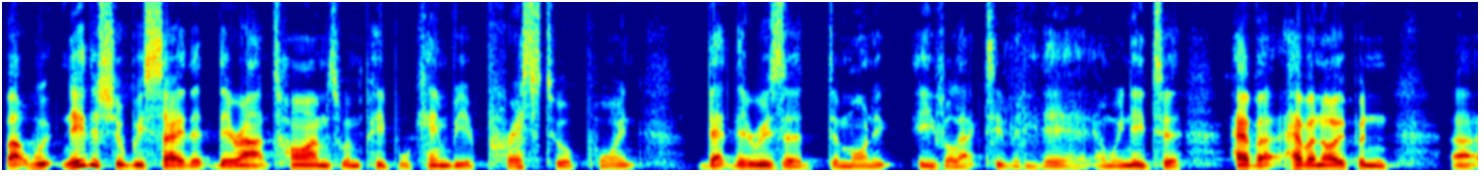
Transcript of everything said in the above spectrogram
But we, neither should we say that there aren't times when people can be oppressed to a point that there is a demonic evil activity there. And we need to have, a, have an open uh,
